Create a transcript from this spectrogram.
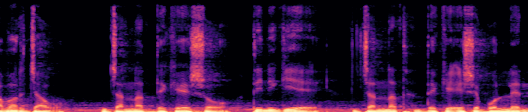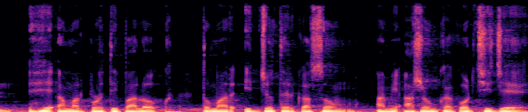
আবার যাও, জান্নাত দেখে এসো। তিনি গিয়ে জান্নাত দেখে এসে বললেন, হে আমার প্রতিপালক তোমার ইজ্জতের কসম। আমি আশঙ্কা করছি যে,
